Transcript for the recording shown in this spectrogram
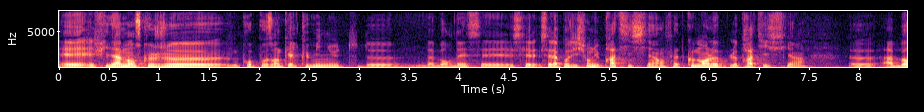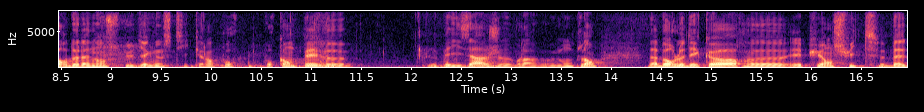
Et, finalement, ce que je propose en quelques minutes d'aborder, c'est la position du praticien, en fait. Comment le, praticien euh, aborde l'annonce du diagnostic? Alors, pour, pour camper le, paysage, euh, voilà mon plan, d'abord le décor, euh, et puis ensuite, ben,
